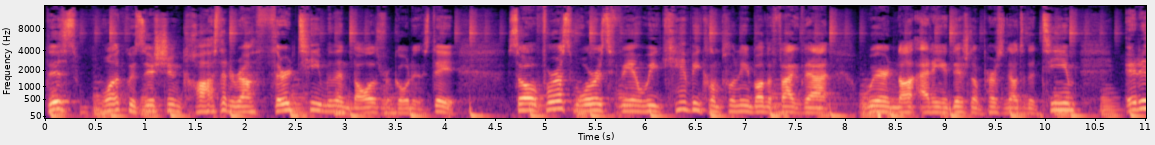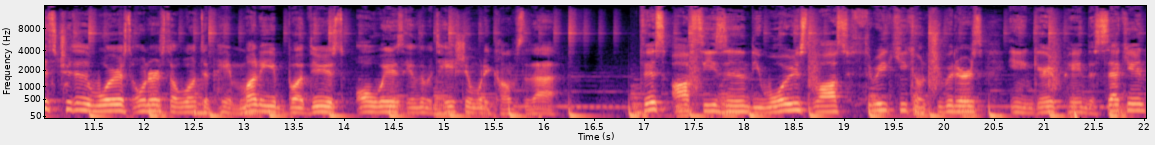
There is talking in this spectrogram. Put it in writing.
this one acquisition costed around $13 million for Golden State. So for us Warriors fan, we can't be complaining about the fact that we're not adding additional personnel to the team. It is true that the Warriors owners are willing to pay money, but there is always a limitation when it comes to that. This offseason, the Warriors lost three key contributors in Gary Payton II,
